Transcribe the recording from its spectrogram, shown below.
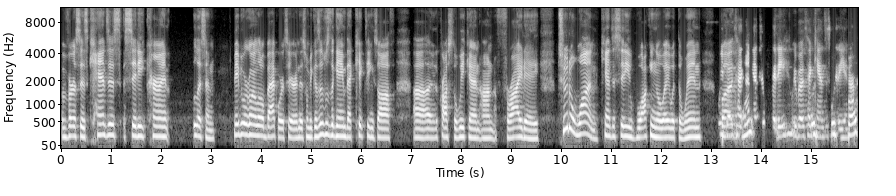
versus Kansas City Current. Listen, maybe we're going a little backwards here in this one because this was the game that kicked things off uh, across the weekend on Friday. Two to one, Kansas City walking away with the win. We both had Kansas City. We both had Kansas City. both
